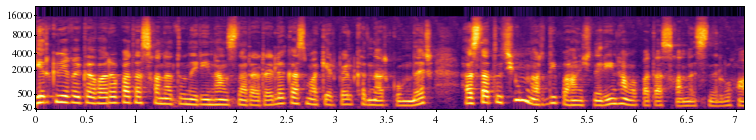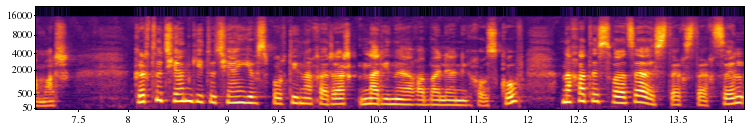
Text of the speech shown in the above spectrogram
երկրի ղեկավարը պատասխանատուներին հանձնարարել է կազմակերպել քննարկումներ հաստատությունն արդի պահանջներին համապատասխանեցնելու համար։ Կրթության, գիտության եւ սպորտի նախարար Նարինե Աղաբալյանի խոսքով նախատեսված է այստեղ ստեղծել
